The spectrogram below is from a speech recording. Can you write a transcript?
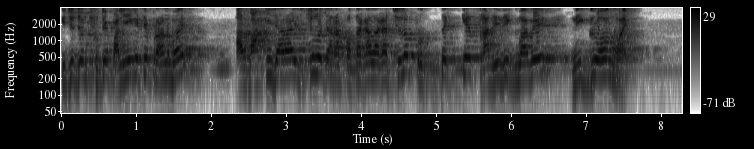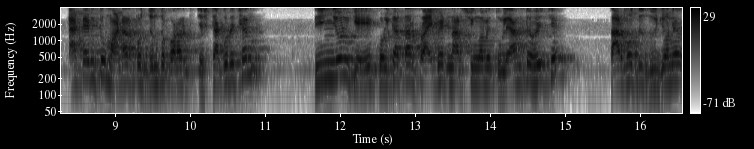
কিছুজন ছুটে পালিয়ে গেছে প্রাণ ভয়। আর বাকি যারা এসেছিল, যারা পতাকা লাগাচ্ছিল, প্রত্যেককে শারীরিকভাবে নিগ্রহ নয়। অ্যাটেম্প টু মার্ডার পর্যন্ত করার চেষ্টা করেছেন। তিনজনকে কলকাতার প্রাইভেট নার্সিংহোমে তুলে আনতে হয়েছে। তার মধ্যে দুজনের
